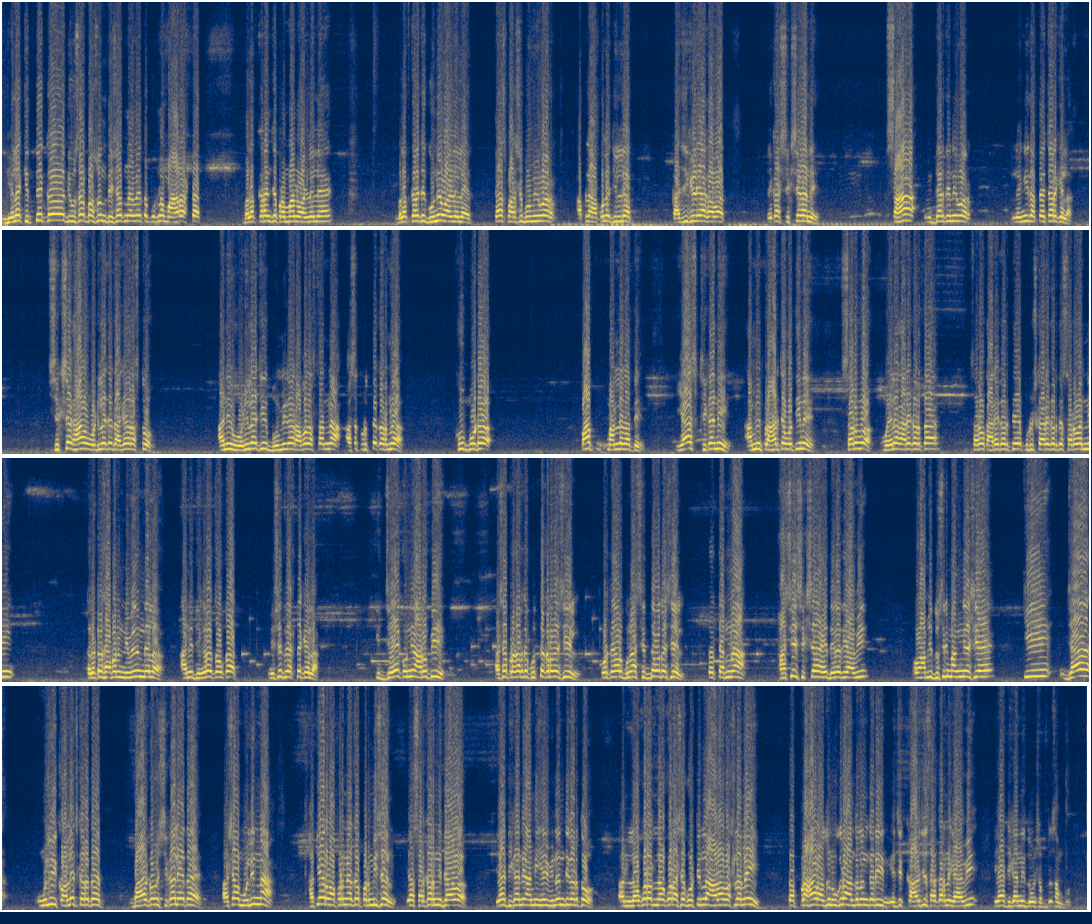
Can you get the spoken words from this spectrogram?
गेल्या कित्येक दिवसापासून देशात नव्हे तर पूर्ण महाराष्ट्रात बलात्कारांचे प्रमाण वाढलेले आहे. बलात्काराचे गुन्हे वाढलेले आहेत. त्याच पार्श्वभूमीवर आपल्या अकोला जिल्ह्यात काजीखेड या गावात एका शिक्षकाने सहा विद्यार्थिनीवर लैंगिक अत्याचार केला. शिक्षक हा वडिलाच्या जागेवर असतो आणि वडिलाची भूमिका राबत असताना असं कृत्य करणं खूप मोठं पाप मानलं जाते. याच ठिकाणी आम्ही प्रहारच्या वतीने सर्व महिला कार्यकर्ता सर्व कार्यकर्ते पुरुष कार्यकर्ते सर्वांनी कलेक्टर साहेबांना निवेदन दिलं आणि धिंगरा चौकात निषेध व्यक्त केला की जे कोणी आरोपी अशा प्रकारचं कृत्य करत असेल व त्यावर गुन्हा सिद्ध होत असेल तर त्यांना फाशी शिक्षा हे देण्यात यावी. व आमची दुसरी मागणी अशी आहे की ज्या मुली कॉलेज करत आहेत बाहेरगावून शिकायला येत आहे अशा मुलींना हत्यार वापरण्याचं परमिशन या सरकारने द्यावं. या ठिकाणी आम्ही हे विनंती करतो लवकरात लवकर अशा गोष्टींना आळा बसला नाही तर प्रहार अजून उग्र आंदोलन करीन याची काळजी सरकारने घ्यावी. या ठिकाणी दोन शब्द संपवतो.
